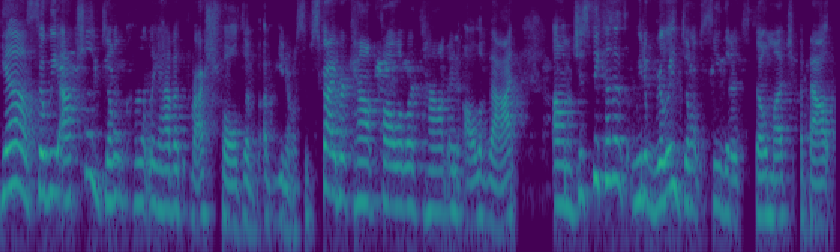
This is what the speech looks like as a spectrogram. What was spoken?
Yeah, so we actually don't currently have a threshold of, of you know subscriber count, follower count, and all of that, um, just because we really don't see that it's so much about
